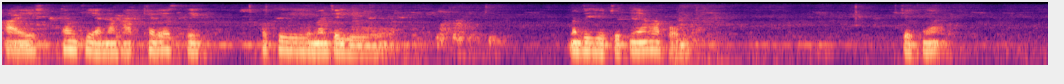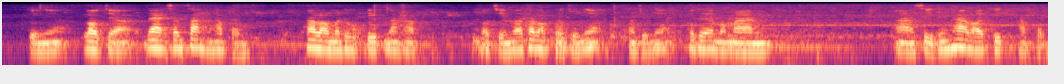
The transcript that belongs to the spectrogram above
price แท่งเทียนนะครับ candlestick ก็คือมันจะอยู่ มันจะอยู่จุดนี้ครับผม จุดนี้ตัวนี้เราจะได้สั้นๆครับผม ถ้าเรามาดูปิ๊บนะครับ เราเห็นว่าถ้าเราเปิดจุดนี้มาจุดนี้ก็จะได้ประมาณอ่าสี่ถึงห้าร้อยปิ๊บครับผม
